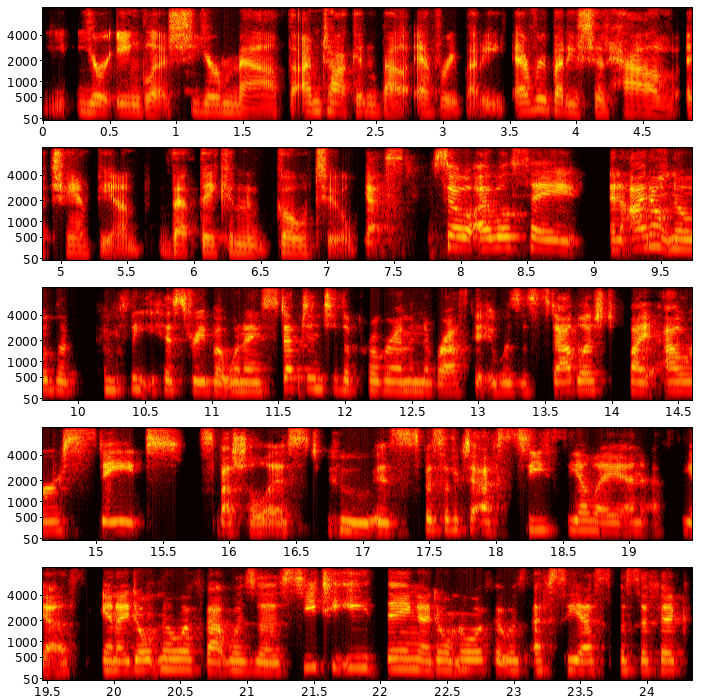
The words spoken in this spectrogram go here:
your English, your math. I'm talking about everybody. Everybody should have a champion that they can go to. Yes. So I will say, and I don't know the complete history, but when I stepped into the program in Nebraska, it was established by our state specialist who is specific to FCCLA and FCS. And I don't know if that was a CTE thing. I don't know if it was FCS specific.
